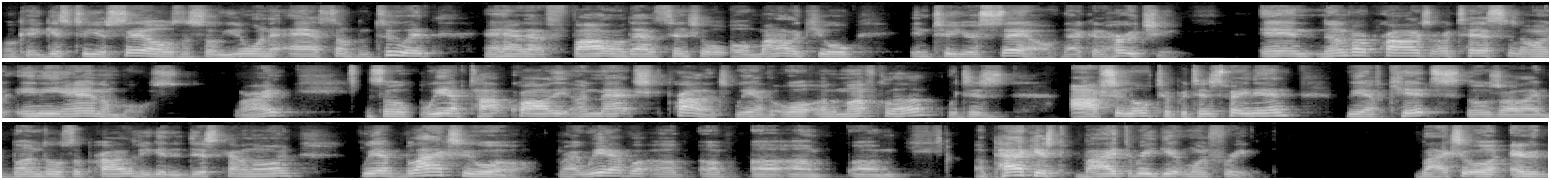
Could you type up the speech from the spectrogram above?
Okay, it gets to your cells. And so you don't want to add something to it and have that follow that essential oil molecule into your cell. That could hurt you and none of our products are tested on any animals. All right. So we have top quality, unmatched products. We have the Oil of the Month Club, which is optional to participate in. We have kits; those are like bundles of products you get a discount on. We have black seed oil, right? We have a a, a, a, um, um, a package buy three get one free. Black seed oil, every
